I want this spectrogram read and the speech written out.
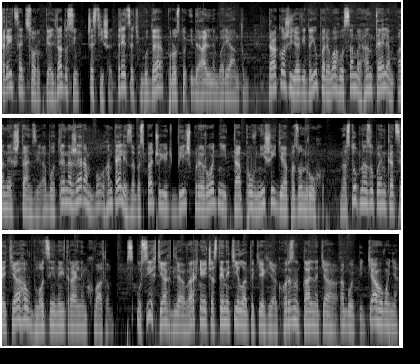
30-45 градусів, частіше 30, буде просто ідеальним варіантом. Також я віддаю перевагу саме гантелям, а не штанзі або тренажерам, бо гантелі забезпечують більш природній та повніший діапазон руху. Наступна зупинка це тяга в блоці нейтральним хватом. З усіх тяг для верхньої частини тіла, таких як горизонтальна тяга або підтягування,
